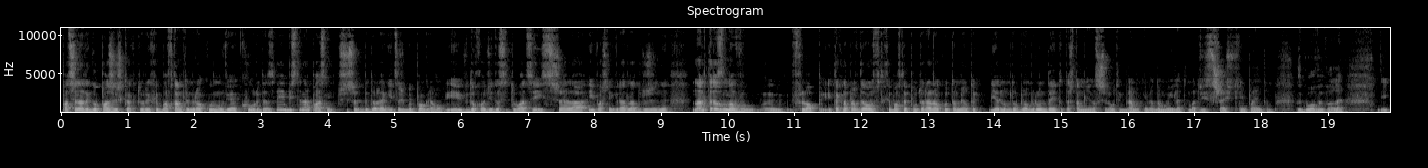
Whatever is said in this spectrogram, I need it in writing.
Patrzę na tego Parzyszka, który chyba w tamtym roku mówię, kurde, zajebisty napastnik, przyszedłby do Legii, coś by pograł i dochodzi do sytuacji i strzela i właśnie gra dla drużyny. No ale teraz znowu y, flop i tak naprawdę on w, chyba w te półtora roku to miał tak jedną dobrą rundę i to też tam nie nastrzelał tych bramek, nie wiadomo ile, bardziej z sześć, nie pamiętam, z głowy wale. I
